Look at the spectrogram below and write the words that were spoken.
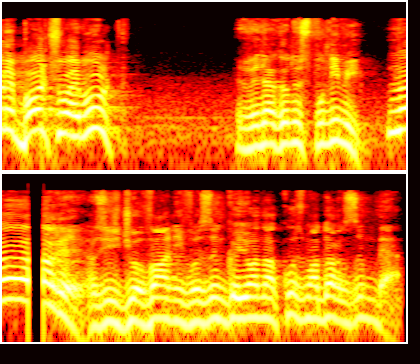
are bani mai mult? Vedea că nu spun nimic. Nu are, a zis Giovanni, văzând că Ioana Cozma doar zâmbea.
